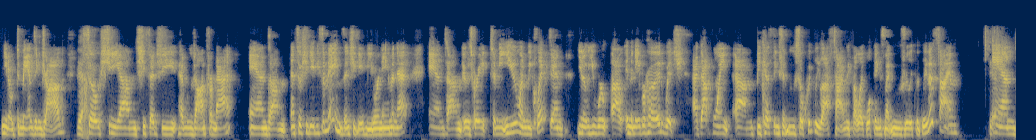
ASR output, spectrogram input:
you know, demanding job. Yeah. So she, um, she said she had moved on from that. And, um, and so she gave me some names and she gave me your name, Annette. And, um, it was great to meet you and we clicked and, you know, you were out in the neighborhood, which at that point, um, because things had moved so quickly last time, we felt like, well, things might move really quickly this time. Yeah. And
